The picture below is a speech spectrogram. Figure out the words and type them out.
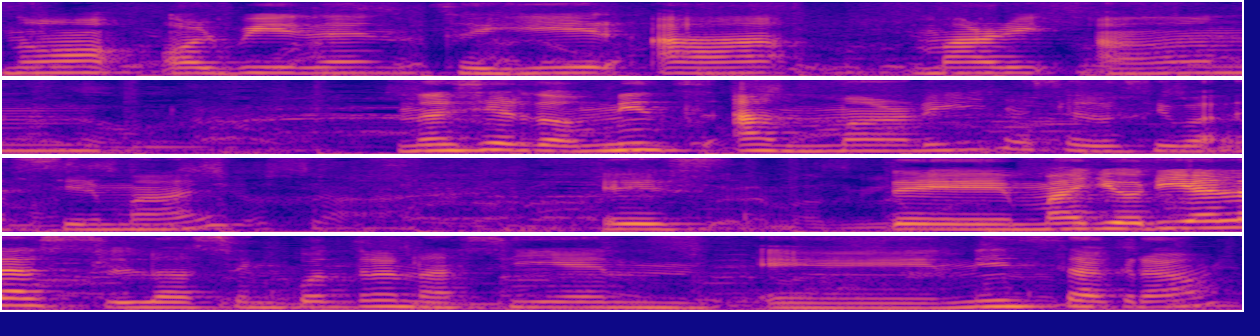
No olviden seguir a Mary Ann. No es cierto, Mints and Mary, ya se los iba a decir mal. Este, mayoría las, las encuentran así en, Instagram.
